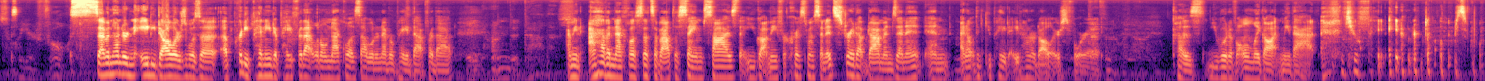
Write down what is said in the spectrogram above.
It's all your fault. seven hundred and eighty dollars was a, a pretty penny to pay for that little necklace. I would have never paid that for that. Eight hundred dollars. I mean, I have a necklace that's about the same size that you got me for Christmas, and it's straight up diamonds in it. And mm-hmm. I don't think you paid eight hundred dollars for it definitely. Because you would have only gotten me that. you paid eight hundred dollars for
